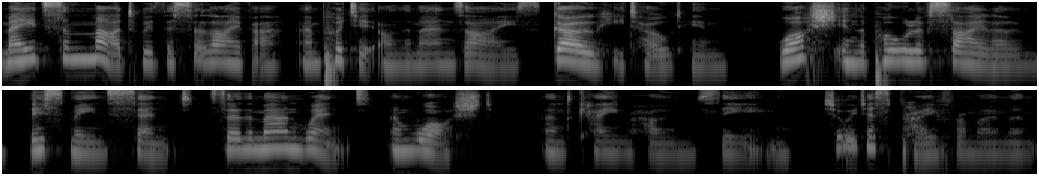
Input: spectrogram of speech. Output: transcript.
made some mud with the saliva, and put it on the man's eyes. Go, he told him. Wash in the pool of Siloam. This means sent. So the man went and washed and came home seeing. Shall we just pray for a moment?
